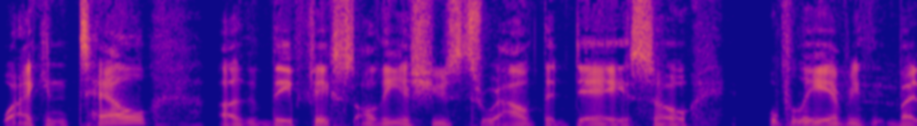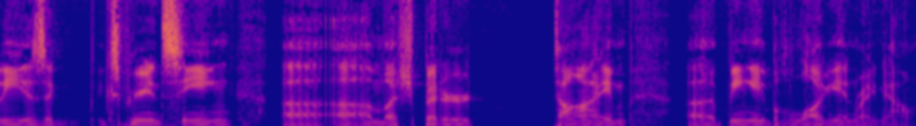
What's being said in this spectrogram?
what I can tell, uh, they fixed all the issues throughout the day. So hopefully everybody is experiencing uh, a much better time uh, being able to log in right now.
